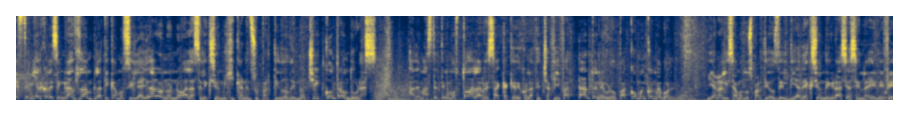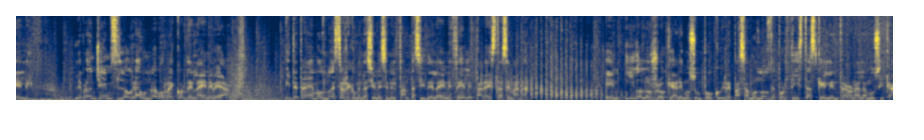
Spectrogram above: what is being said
Este miércoles en Grand Slam platicamos si le ayudaron o no a la selección mexicana en su partido de noche contra Honduras. Además te tenemos toda la resaca que dejó la fecha FIFA tanto en Europa como en Conmebol. Y analizamos los partidos del Día de Acción de Gracias en la NFL. LeBron James logra un nuevo récord en la NBA. Y te traemos nuestras recomendaciones en el fantasy de la NFL para esta semana. En Ídolos roquearemos un poco y repasamos los deportistas que le entraron a la música.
